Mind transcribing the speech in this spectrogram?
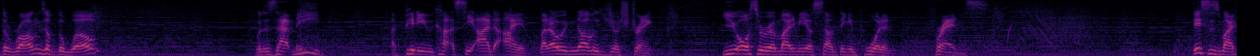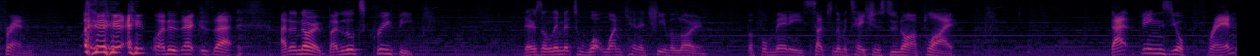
the wrongs of the world? What does that mean? I pity we can't see eye to eye, but I will acknowledge your strength. You also remind me of something important. Friends. This is my friend. what is heck is that? I don't know, but it looks creepy. There's a limit to what one can achieve alone, but for many, such limitations do not apply. That thing's your friend?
